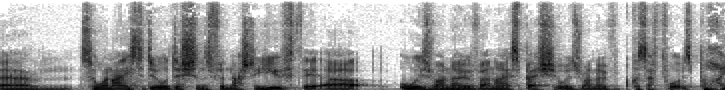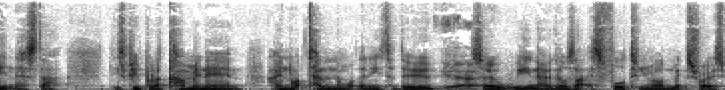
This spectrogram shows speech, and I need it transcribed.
Um, so when I used to do auditions for National Youth Theatre, always run over, and I especially always run over because I thought it was pointless that these people are coming in, I'm not telling them what they need to do. Yeah. So you know, there was like this 14 year old mixed race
